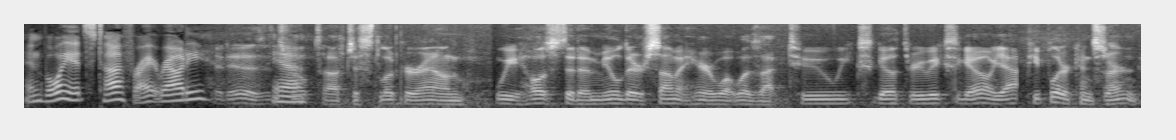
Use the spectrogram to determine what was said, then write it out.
and boy, it's tough, right, Rowdy? It is. It's Yeah. real tough. Just look around. We hosted a mule deer summit here. What was that? Two weeks ago? Three weeks ago? Yeah. People are concerned.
